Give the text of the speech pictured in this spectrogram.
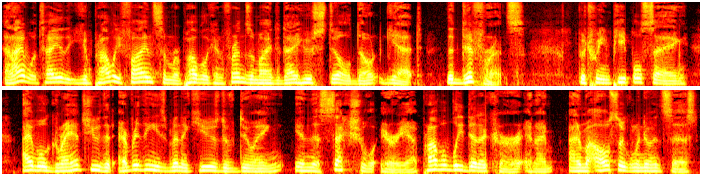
And I will tell you that you can probably find some Republican friends of mine today who still don't get the difference between people saying, I will grant you that everything he's been accused of doing in the sexual area probably did occur, and I'm, I'm also going to insist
